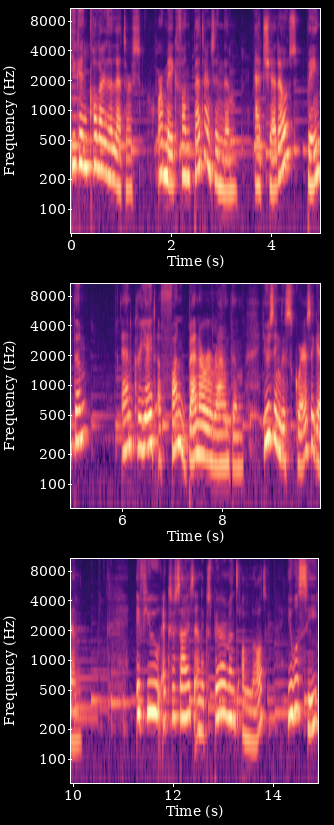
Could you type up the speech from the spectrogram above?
You can color the letters or make fun patterns in them, add shadows, paint them and create a fun banner around them using the squares again. If you exercise and experiment a lot, you will see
